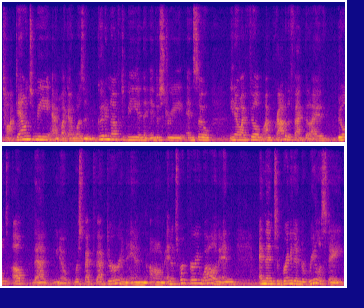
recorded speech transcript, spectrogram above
talk down to me, act like I wasn't good enough to be in the industry, and so you know I feel I'm proud of the fact that I've built up that you know respect factor, and and um, and it's worked very well, and and. And then to bring it into real estate,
